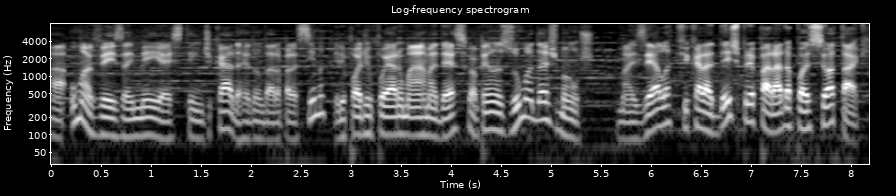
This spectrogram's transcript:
a uma vez a meia ST indicada, arredondada para cima, ele pode empunhar uma arma dessa com apenas uma das mãos, mas ela ficará despreparada após seu ataque.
